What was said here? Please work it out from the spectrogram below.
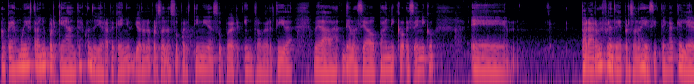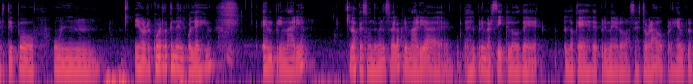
aunque es muy extraño porque antes cuando yo era pequeño yo era una persona súper tímida, súper introvertida, me daba demasiado pánico escénico. Eh, pararme frente a personas y decir tenga que leer tipo un... Yo recuerdo que en el colegio, en primaria, los que son de Venezuela, primaria eh, es el primer ciclo de lo que es de primero a sexto grado, por ejemplo.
